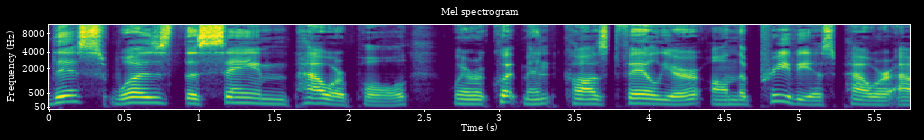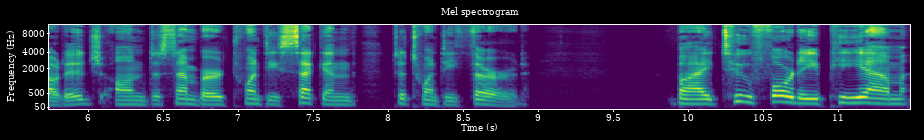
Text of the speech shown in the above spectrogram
This was the same power pole where equipment caused failure on the previous power outage on December 22nd to 23rd. By 2:40 p.m.,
